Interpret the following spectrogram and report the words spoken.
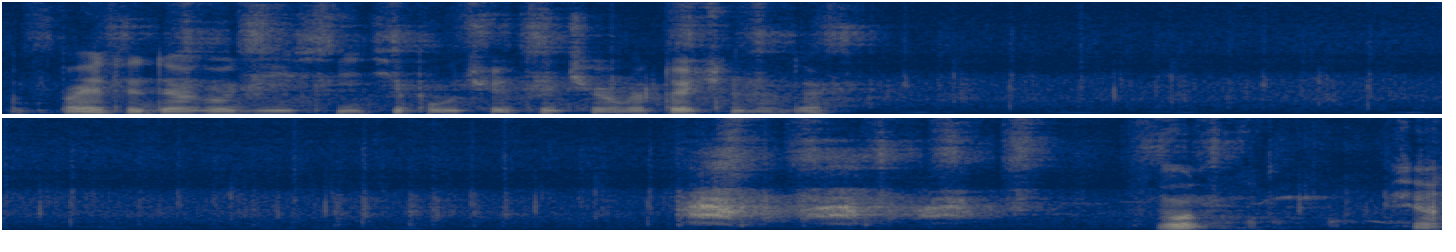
Вот по этой дороге, если идти, получается червоточина, да? Вот. Все.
